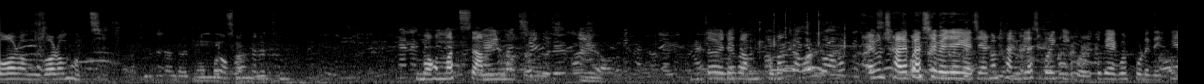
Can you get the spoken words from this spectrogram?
গরম গরম হচ্ছে। মোহাম্মদ সামির মতো। তো এটা আমি এখন সাড়ে পাঁচটা বেজে গেছে এখন সানগ্লাস পরে কি করে তুমি একবার পরে দেখি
